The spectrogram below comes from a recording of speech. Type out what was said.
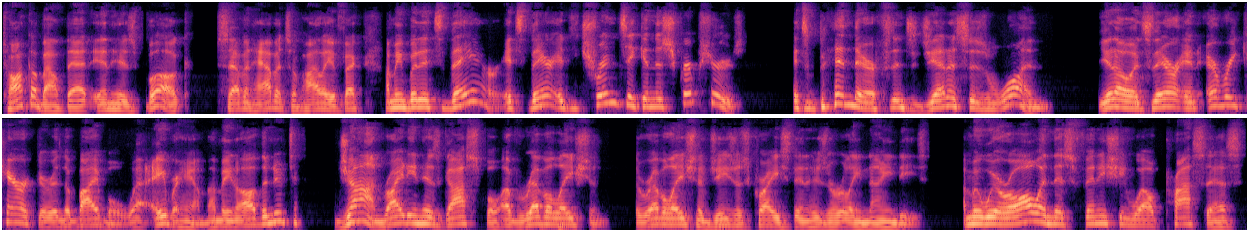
talk about that in his book, Seven Habits of Highly Effective. I mean, but it's there. It's there. It's intrinsic in the scriptures. It's been there since Genesis 1. You know, it's there in every character in the Bible. Abraham, I mean, all the New John writing his gospel of revelation, the revelation of Jesus Christ in his early 90s. I mean, we're all in this finishing well process.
